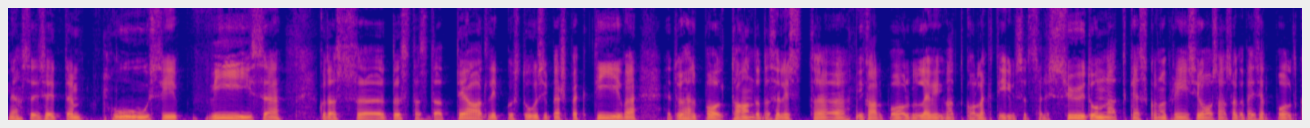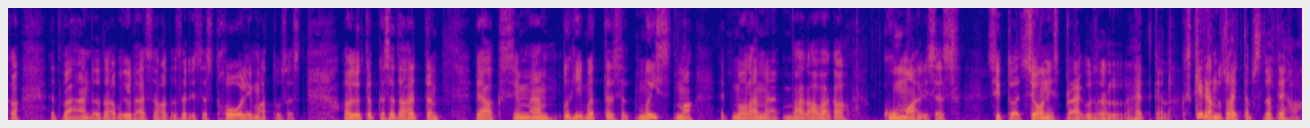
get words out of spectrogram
jah, selliseid uusi viise, kuidas äh, tõsta seda teadlikkust, uusi perspektiive, et ühelt poolt taandada sellist äh, igal pool levivat kollektiivset sellist süütunnet keskkonnakriisi osas, aga teiselt poolt ka, et vähendada või üle saada sellisest hoolimatusest. aga ta ütleb ka seda, et peaksime põhimõtteliselt mõistma, et me oleme väga-väga kummalises situatsioonis praegusel hetkel. kas kirjandus aitab seda teha?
